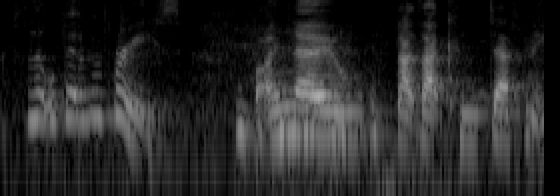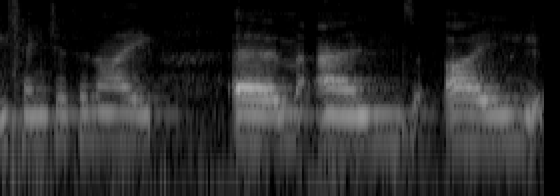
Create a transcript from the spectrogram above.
life's a little bit of a breeze, but I know that that can definitely change overnight. Um, and I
